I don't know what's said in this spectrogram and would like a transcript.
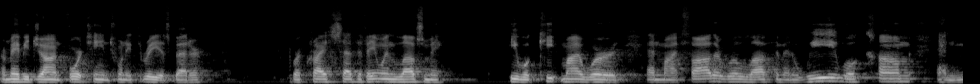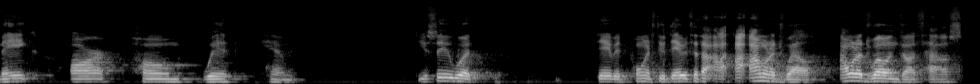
Or maybe John 14 23 is better where Christ says, If anyone loves me, he will keep my word, and my Father will love him, and we will come and make our home with him. Do you see what David points to? David says, I, I, I want to dwell. I want to dwell in God's house.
